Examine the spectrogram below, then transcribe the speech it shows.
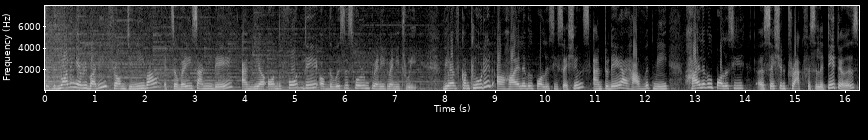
So good morning everybody from Geneva. It's a very sunny day and we are on the fourth day of the WSIS Forum 2023. We have concluded our high-level policy sessions and today I have with me high-level policy uh, session track facilitators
